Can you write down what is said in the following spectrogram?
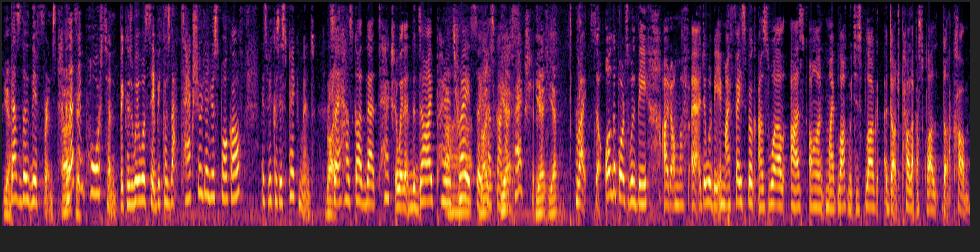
Yeah. That's the difference, and that's Okay. important because we will say because that texture that you spoke of is because it's pigment. Right. So it has got that texture where the, the dye penetrates, so Ah, it has got yes. that texture. Yeah, yeah. Right, so all the boards will be out on my, uh, they will be in my Facebook as well as on my blog, which is blog.paulapascual.com.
